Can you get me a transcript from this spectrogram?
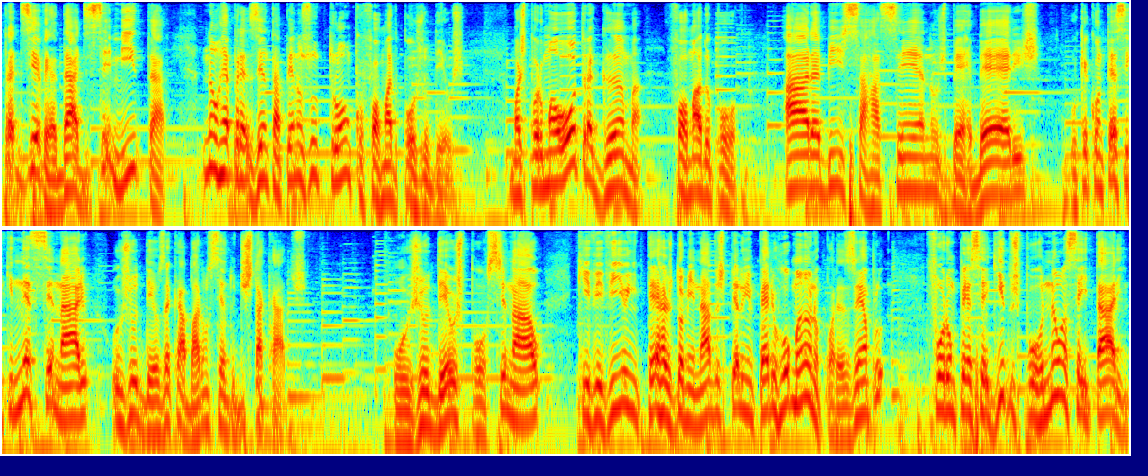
Para dizer a verdade, semita não representa apenas o tronco formado por judeus, mas por uma outra gama formada por árabes, sarracenos, berberes. O que acontece é que nesse cenário os judeus acabaram sendo destacados. Os judeus, por sinal, que viviam em terras dominadas pelo Império Romano, por exemplo, foram perseguidos por não aceitarem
